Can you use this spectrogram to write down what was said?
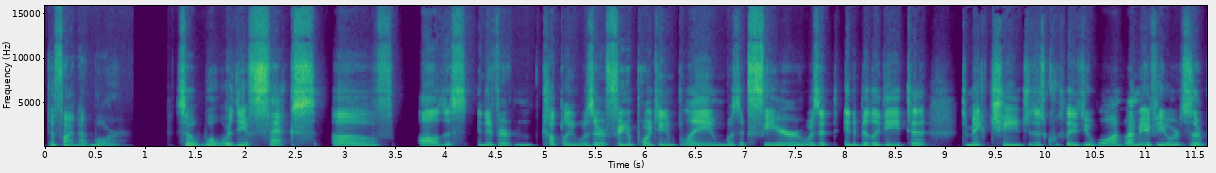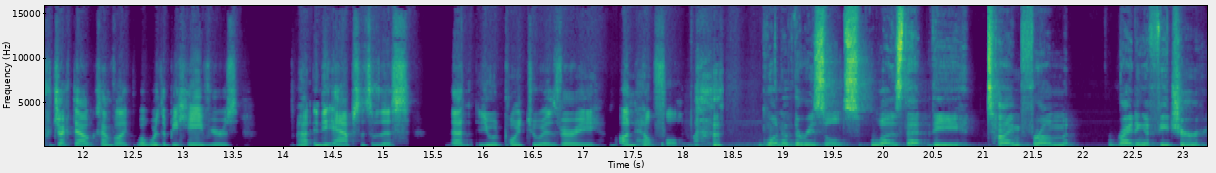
to find out more. So, what were the effects of all this inadvertent coupling? Was there finger pointing and blame? Was it fear? Was it inability to to make changes as quickly as you want? I mean, if you were to sort of project out kind of like what were the behaviors uh, in the absence of this that you would point to as very unhelpful? One of the results was that the time from writing a feature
